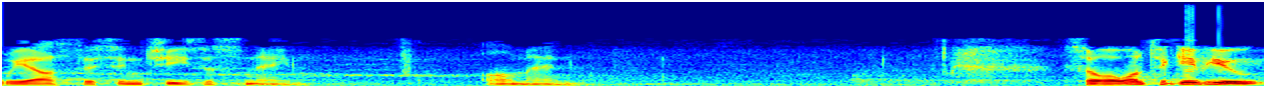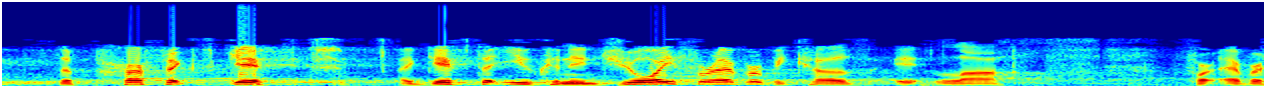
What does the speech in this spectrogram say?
We ask this in Jesus' name. Amen. So I want to give you the perfect gift, a gift that you can enjoy forever because it lasts forever.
